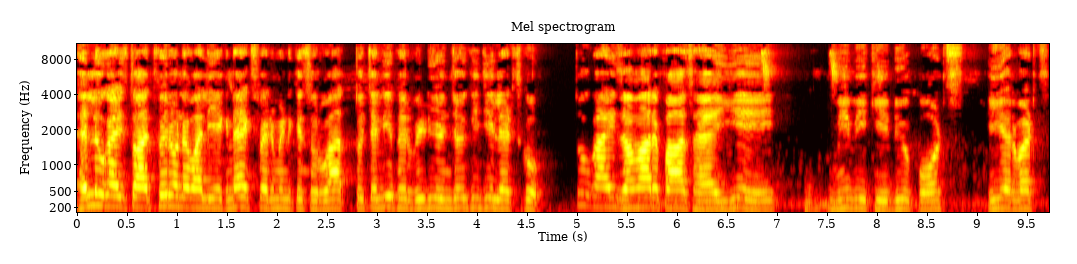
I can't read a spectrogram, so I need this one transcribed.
हेलो गाइज़ तो आज फिर होने वाली एक नए एक्सपेरिमेंट की शुरुआत। तो चलिए फिर वीडियो एंजॉय कीजिए लेट्स गो तो गाइज़ हमारे पास है ये मीबी की ड्यू पोर्ट्स ईयरबड्स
